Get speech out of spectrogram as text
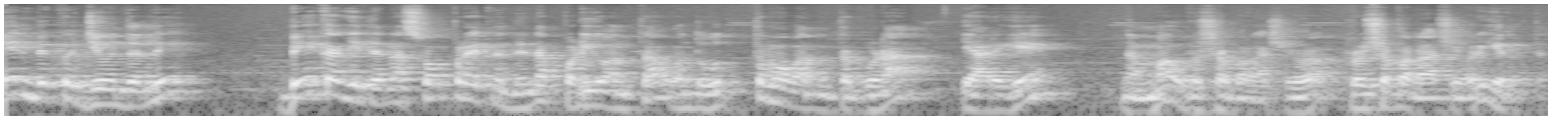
ಏನು ಬೇಕೋ ಜೀವನದಲ್ಲಿ ಬೇಕಾಗಿದ್ದನ್ನು ಸ್ವಪ್ರಯತ್ನದಿಂದ ಪಡೆಯುವಂಥ ಒಂದು ಉತ್ತಮವಾದಂಥ ಗುಣ ಯಾರಿಗೆ? ನಮ್ಮ ವೃಷಭ ರಾಶಿಯವರ, ವೃಷಭ ರಾಶಿಯವರಿಗೆ ಇರುತ್ತೆ.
